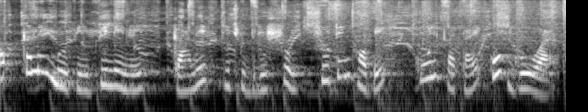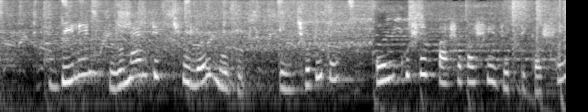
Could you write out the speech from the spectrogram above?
আপকামিং মুভি ভিলেনের গানের কিছু দৃশ্য শুটিং হবে কলকাতায় ও গোয়ায়। ভিলেন রোম্যান্টিক থ্রিলার মুভি এই ছবিতে অঙ্কুশের পাশাপাশি ঋত্বিকা সেন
